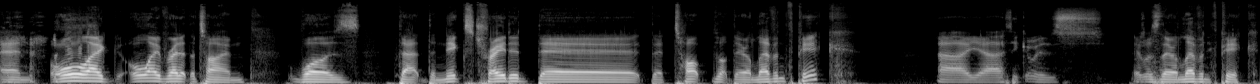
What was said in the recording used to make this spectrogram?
and all I all I read at the time was that the Knicks traded their their top their eleventh pick. uh, yeah, I think it was. It was their eleventh pick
